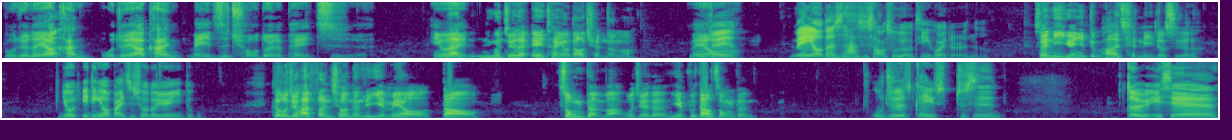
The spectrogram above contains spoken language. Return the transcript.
我觉得要看，我觉得要看每一支球队的配置，因为你们觉得 Aton 有到全能吗？没有、没有，但是他是少数有机会的人呢。所以你愿意赌他的潜力就是了。有一定有白痴球队愿意赌。可是我觉得他分球能力也没有到中等吧，我觉得也不到中等。我觉得可以，就是对于一些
